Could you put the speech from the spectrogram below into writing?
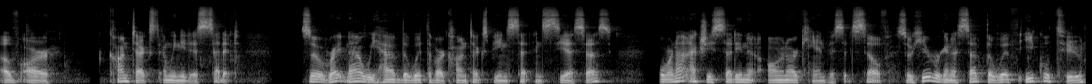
of our context and we need to set it. So right now we have the width of our context being set in CSS, but we're not actually setting it on our canvas itself. So here we're going to set the width equal to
